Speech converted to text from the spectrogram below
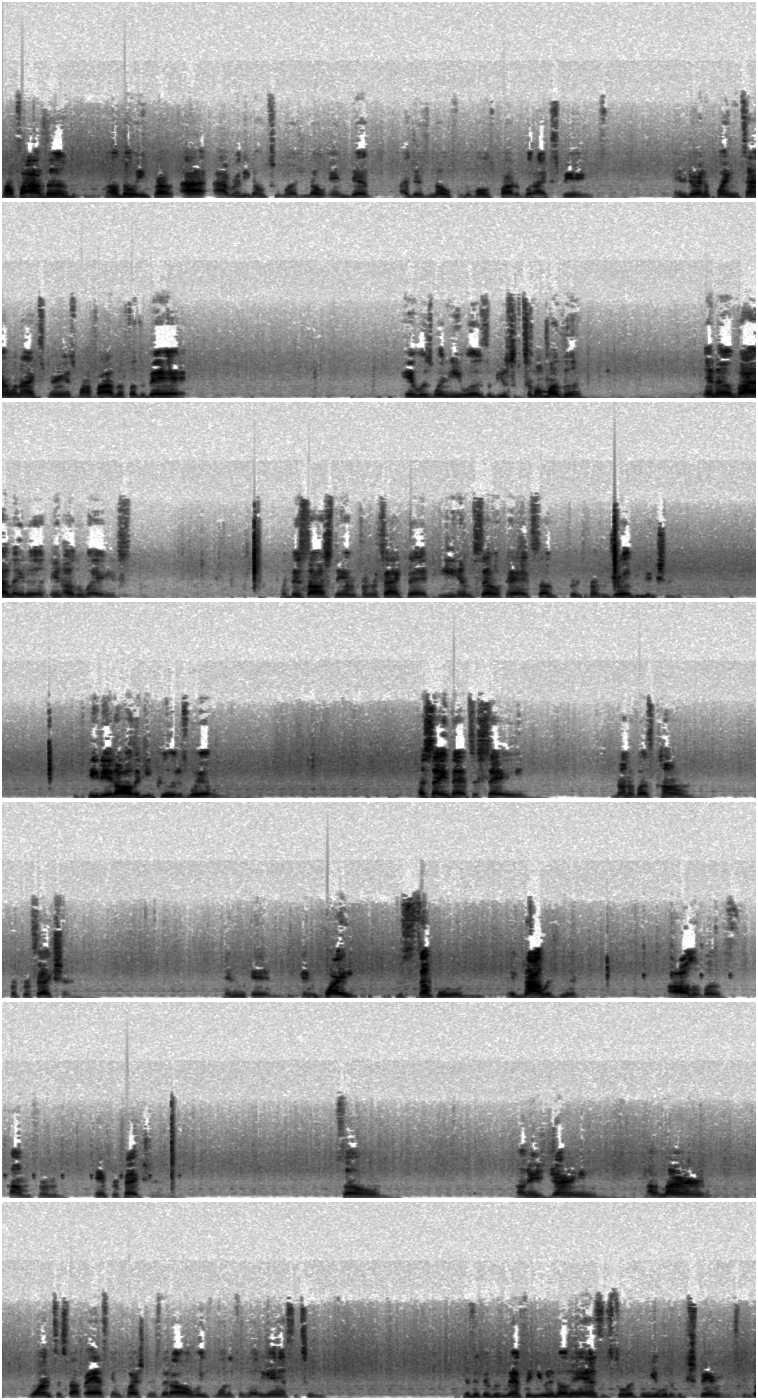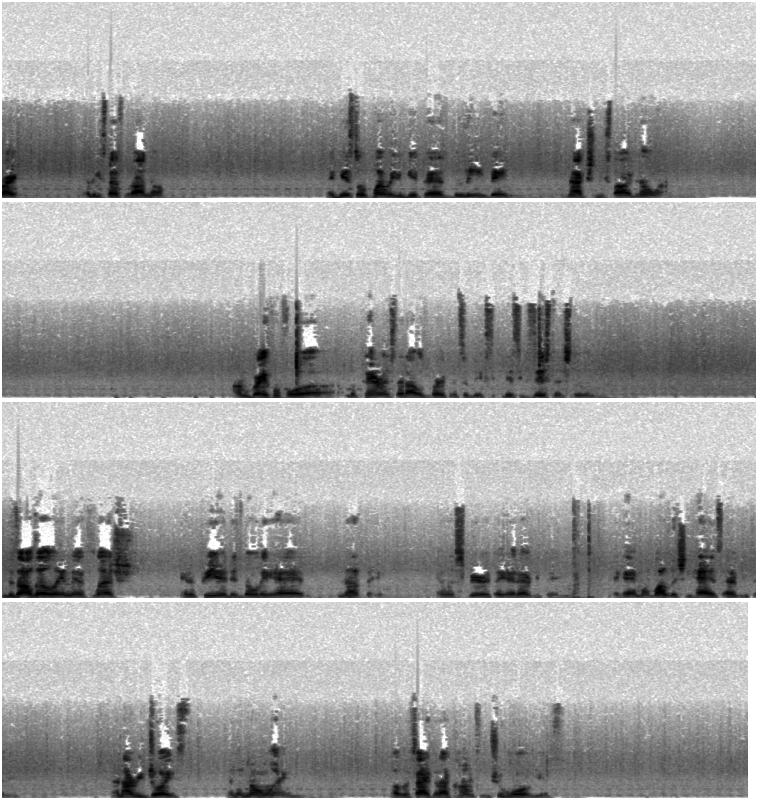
My father, although he probably, I, I really don't too much know in depth. I just know for the most part of what I experienced. And during a point in time when I experienced my father for the bad, it was when he was abusive to my mother and a violator in other ways. But this all stemmed from the fact that he himself had suffered from drug addiction. He did all that he could as well. I say that to say none of us come from perfection. And, and, and quite the simple acknowledgement, all of us come from imperfection. So on this journey, I've learned one to stop asking questions that I always wanted to know the answer to. Because if it was meant for you to know the answers to it, then you would have experienced it, right? At least that's what I know. It gets to a point where you get past believing and actually start knowing. I'm grateful for the parents that I was birthed into this, this existence through. Because although in their flesh it appeared as though they had nothing, in the spirit they had everything. They had my mother, she has everything. And I rejoice in the knowing of the fact that I come from true warriors.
